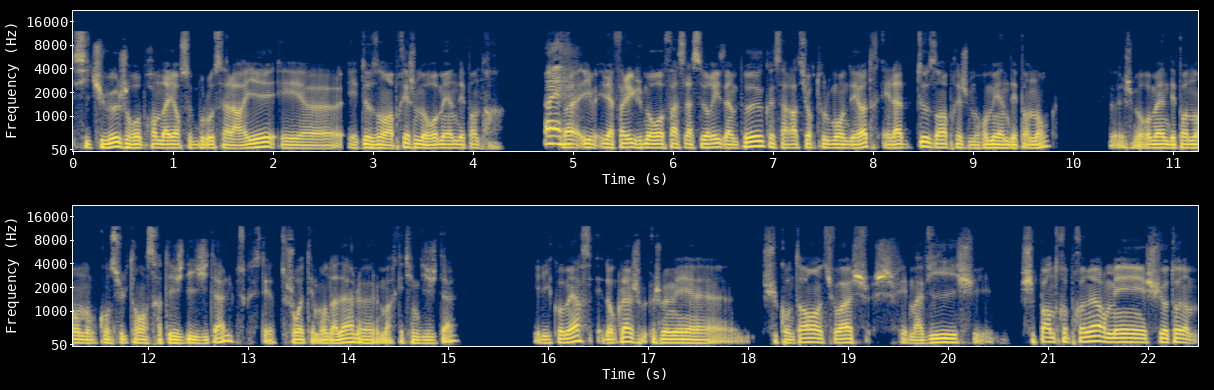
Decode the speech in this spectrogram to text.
Si tu veux, je reprends d'ailleurs ce boulot salarié et, et deux ans après, je me remets indépendant. Ouais. il, a fallu que je me refasse la cerise un peu, que ça rassure tout le monde et autres. Et là, deux ans après, je me remets indépendant. Euh, je me remets indépendant, donc consultant en stratégie digitale, puisque c'était toujours été mon dada, le, marketing digital et l'e-commerce. Et donc là, je, me mets, euh, je suis content, tu vois, je, fais ma vie, je suis, je suis pas entrepreneur, mais je suis autonome.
